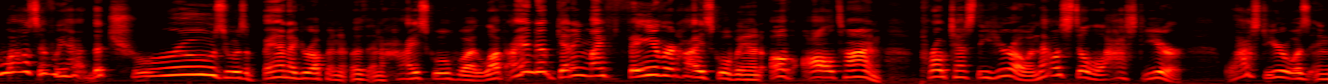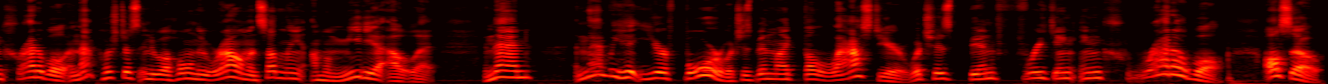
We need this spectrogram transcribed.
who else have we had? The Trews, who was a band I grew up in with in high school, who I loved. I ended up getting my favorite high school band of all time, Protest the Hero, and that was still last year. Last year was incredible, and that pushed us into a whole new realm, and suddenly I'm a media outlet. And then and then we hit year four, which has been like the last year, which has been freaking incredible. Also,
